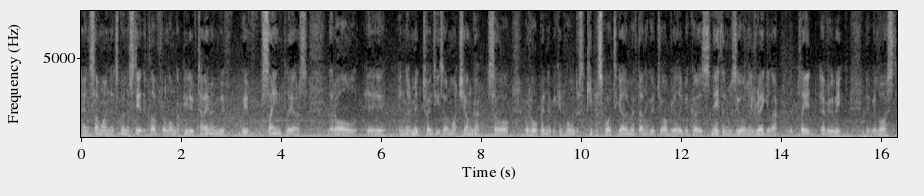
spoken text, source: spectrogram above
and someone that's going to stay at the club for a longer period of time. And we've we've signed players that are all uh, in their mid 20s or much younger. So we're hoping that we can hold keep a squad together. And we've done a good job really because Nathan was the only regular that played every week that we lost.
